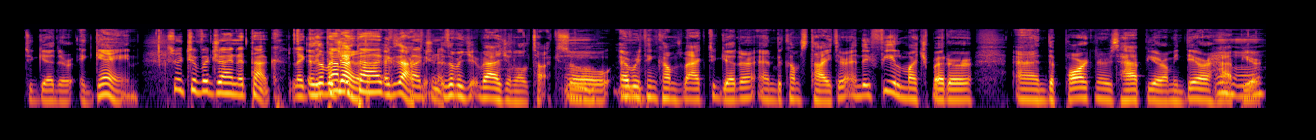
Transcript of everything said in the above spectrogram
together again. So it's a vagina tuck, like It's the a tummy vagina tuck. exactly. It's a vag- vaginal tuck. So Mm, mm. everything comes back together and becomes tighter and they feel much better and the partner is happier. I mean they are happier. Mhm.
